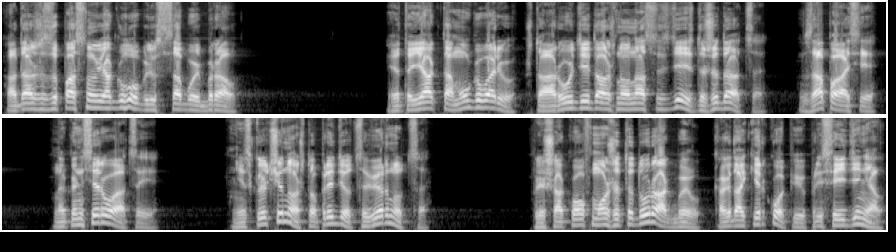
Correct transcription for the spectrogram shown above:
а даже запасную оглоблю с собой брал. Это я к тому говорю, что орудие должно нас здесь дожидаться, в запасе, на консервации. Не исключено, что придется вернуться. Плешаков, может, и дурак был, когда Киркопию присоединял.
